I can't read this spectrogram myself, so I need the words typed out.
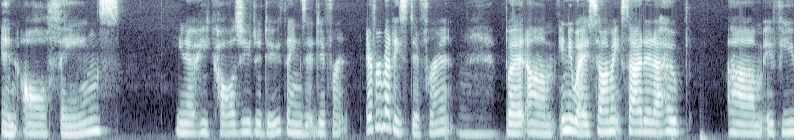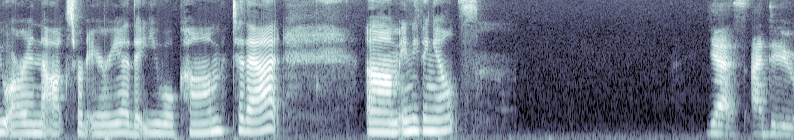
in all things. You know, He calls you to do things at different. Everybody's different, Mm. but um, anyway. So I'm excited. I hope um, if you are in the Oxford area that you will come to that. Um, anything else? Yes, I do.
